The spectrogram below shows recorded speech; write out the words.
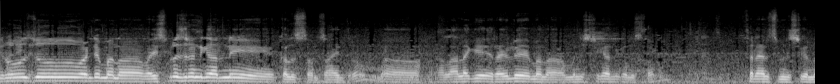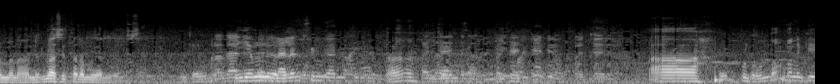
ఈరోజు అంటే మన వైస్ ప్రెసిడెంట్ గారిని కలుస్తాం సాయంత్రం. అలాగే రైల్వే మన మినిస్టర్ గారిని కలుస్తాం. ఫైనాన్స్ మినిస్టర్ గారిని మన నిర్మలా సీతారామన్ గారిని కలుస్తాం. ఇప్పుడు ఉందా మనకి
